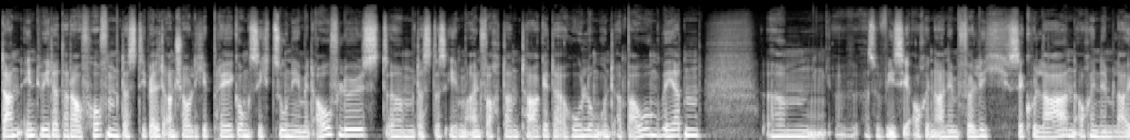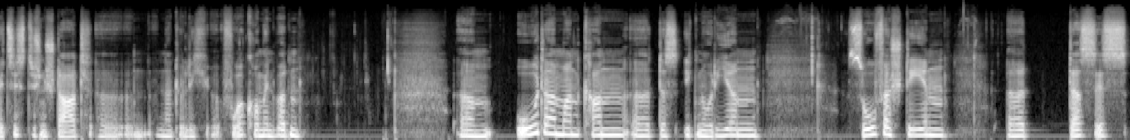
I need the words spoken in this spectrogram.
dann entweder darauf hoffen, dass die weltanschauliche Prägung sich zunehmend auflöst, ähm, dass das eben einfach dann Tage der Erholung und Erbauung werden, also wie sie auch in einem völlig säkularen, auch in einem laizistischen Staat äh, natürlich vorkommen würden. Oder man kann äh, das Ignorieren so verstehen, äh, dass es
